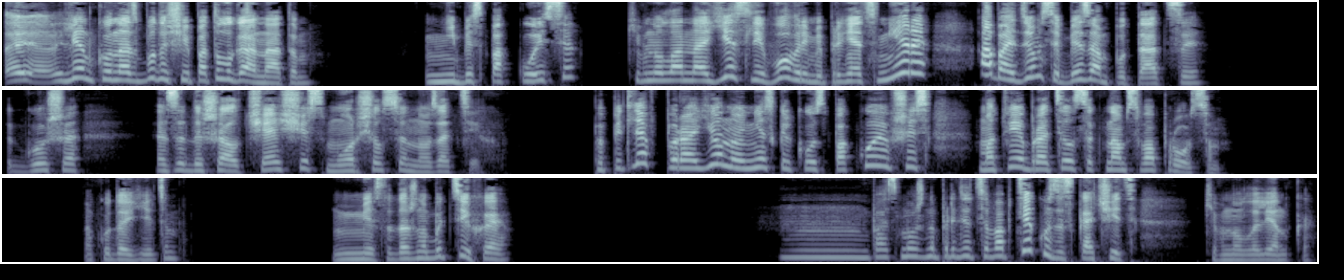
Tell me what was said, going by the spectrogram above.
Э, Ленка у нас будущий патологоанатом». «Не беспокойся», кивнула она, если вовремя принять меры, обойдемся без ампутации. Гоша задышал чаще, сморщился, но затих. Попетляв по району, несколько успокоившись, Матвей обратился к нам с вопросом. «А куда едем? Место должно быть тихое». «М -м, «Возможно, придется в аптеку заскочить», — кивнула Ленка.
